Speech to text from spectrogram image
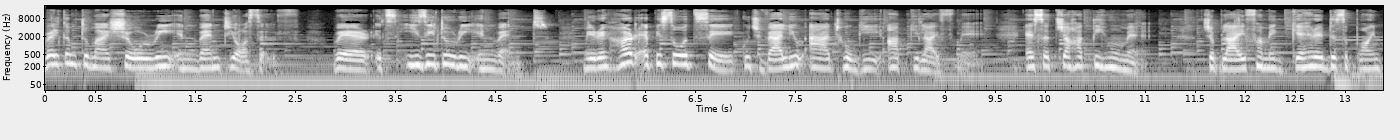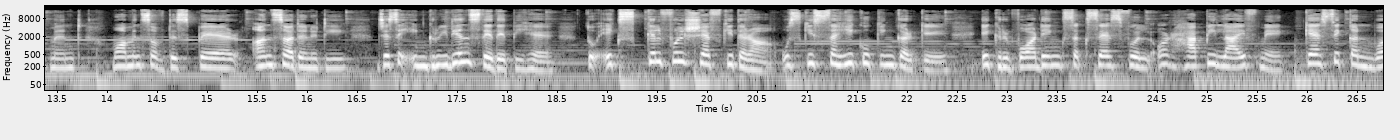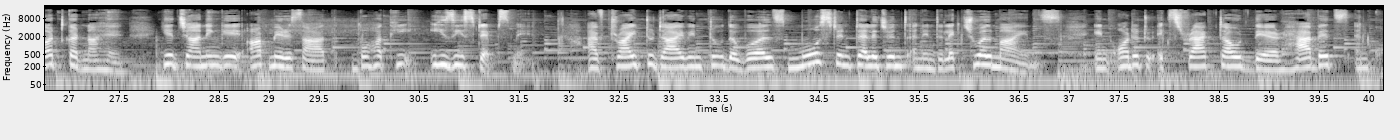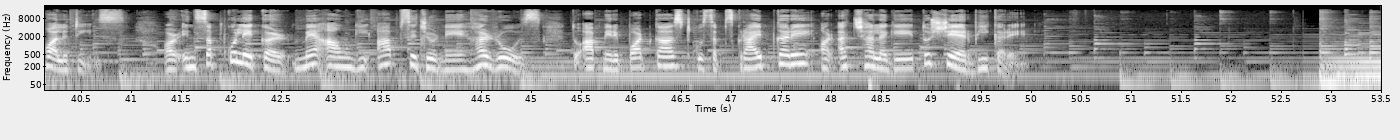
Welcome to my show Reinvent Yourself, where it's easy to reinvent. मेरे हर episode से कुछ value add होगी आपकी लाइफ में ऐसा चाहती हूँ मैं जब लाइफ हमें गहरे disappointment moments of despair uncertainty जैसे इंग्रेडिएंट्स दे देती है तो एक स्किलफुल शेफ की तरह उसकी सही कुकिंग करके एक रिवॉर्डिंग सक्सेसफुल और हैप्पी लाइफ में कैसे कन्वर्ट करना है, ये जानेंगे आप मेरे साथ बहुत ही ईजी स्टेप्स में। I've tried to dive into the world's most intelligent and intellectual minds in order to extract out their habits and qualities. और इन सबको लेकर मैं आऊँगी आपसे जुड़ने हर रोज़ तो आप मेरे पॉडकास्ट को सब्सक्राइब करें और अच्छा लगे तो शेयर भी करें thank you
